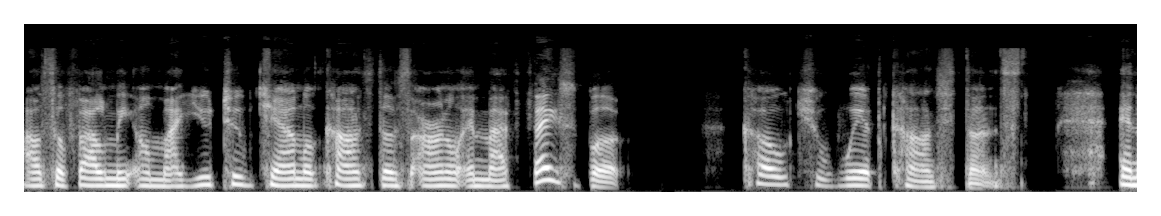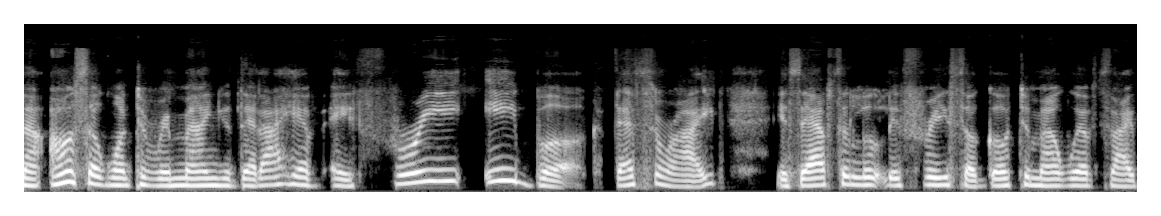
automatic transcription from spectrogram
Also, follow me on my YouTube channel, Constance Arnold, and my Facebook, Coach with Constance. And I also want to remind you that I have a free ebook. That's right. It's absolutely free. So go to my website,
